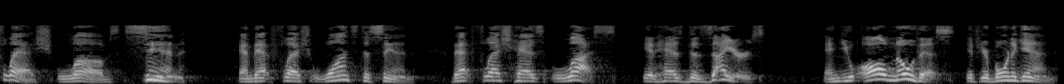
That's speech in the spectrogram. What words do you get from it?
flesh loves sin. And that flesh wants to sin. That flesh has lusts. It has desires. And you all know this if you're born again.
